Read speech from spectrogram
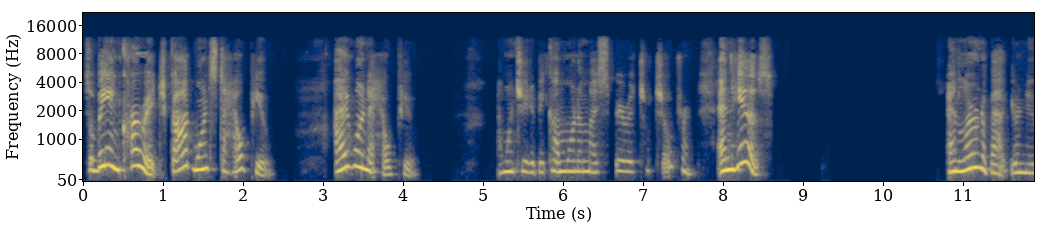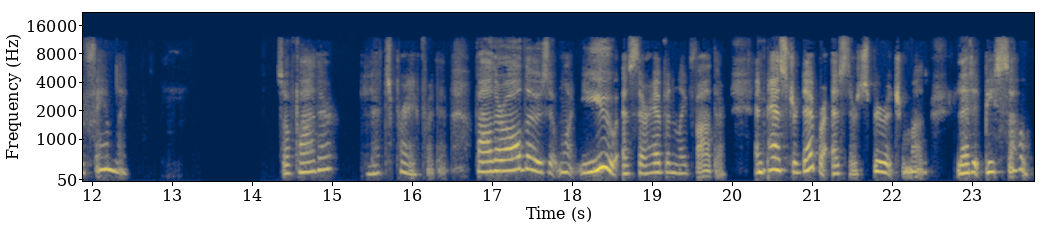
So be encouraged. God wants to help you. I want to help you. I want you to become one of my spiritual children and his and learn about your new family. So, Father, Let's pray for them. Father, all those that want you as their heavenly father and Pastor Deborah as their spiritual mother, let it be so.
